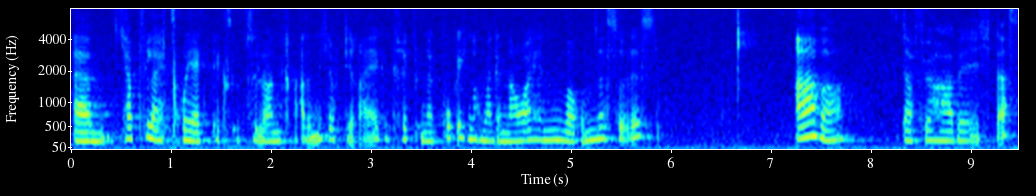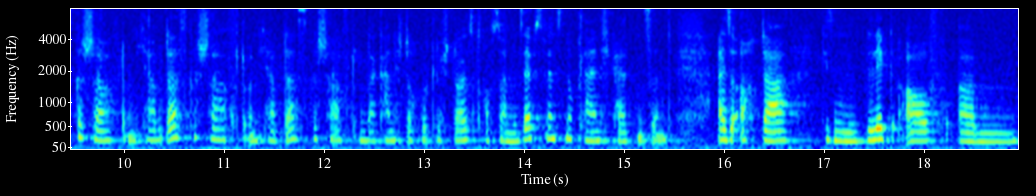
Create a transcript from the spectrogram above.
ähm, ich habe vielleicht Projekt XY gerade nicht auf die Reihe gekriegt und da gucke ich nochmal genauer hin, warum das so ist. Aber dafür habe ich das geschafft und ich habe das geschafft und ich habe das geschafft und da kann ich doch wirklich stolz drauf sein, und selbst wenn es nur Kleinigkeiten sind. Also auch da diesen Blick auf ähm,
